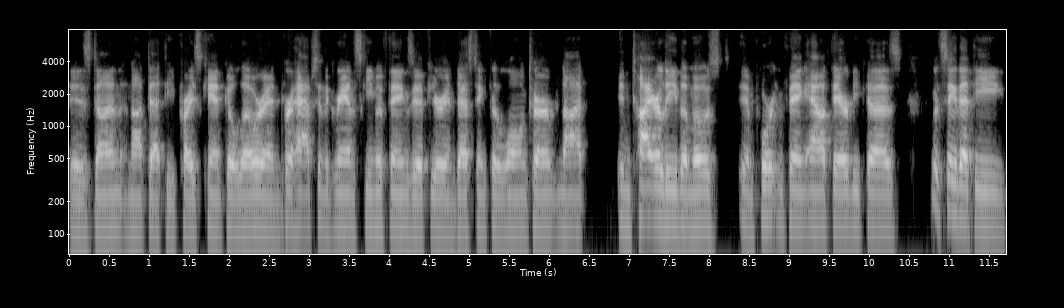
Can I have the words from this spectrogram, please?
is done. Not that the price can't go lower, and perhaps in the grand scheme of things, if you're investing for the long term, not entirely the most important thing out there because I would say that the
